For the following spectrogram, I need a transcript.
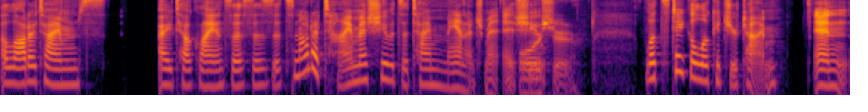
a lot of times i tell clients this is it's not a time issue it's a time management issue For sure. Let's take a look at your time and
